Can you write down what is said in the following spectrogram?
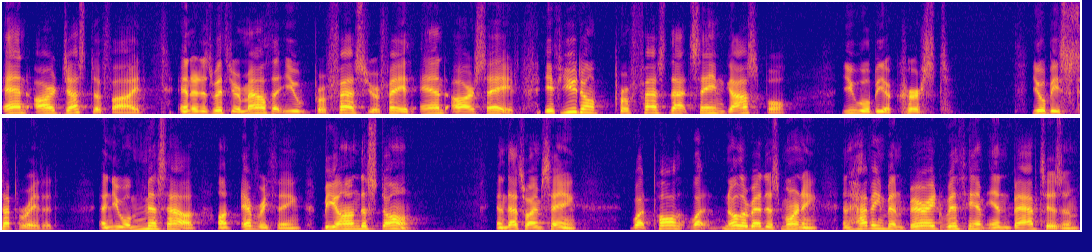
and are justified, and it is with your mouth that you profess your faith and are saved. If you don't profess that same gospel, you will be accursed. You'll be separated, and you will miss out on everything beyond the stone. And that's why I'm saying what Paul, what Nola read this morning, and having been buried with him in baptism,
